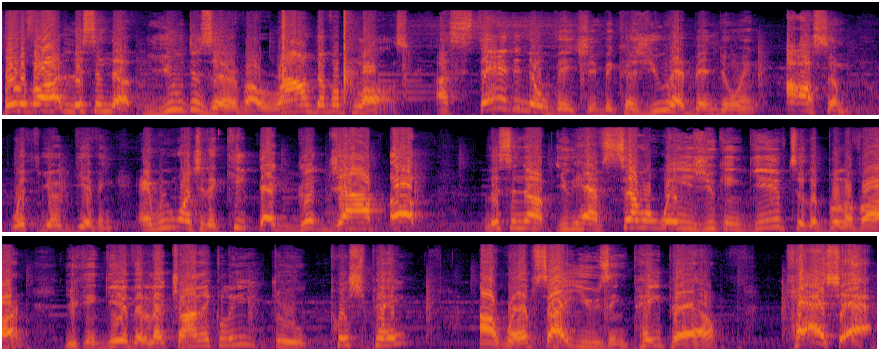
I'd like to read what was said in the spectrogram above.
Boulevard, listen up. You deserve a round of applause, a standing ovation because you have been doing awesome with your giving. And we want you to keep that good job up. Listen up. You have several ways you can give to the Boulevard. You can give electronically through PushPay, our website using PayPal, Cash App,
